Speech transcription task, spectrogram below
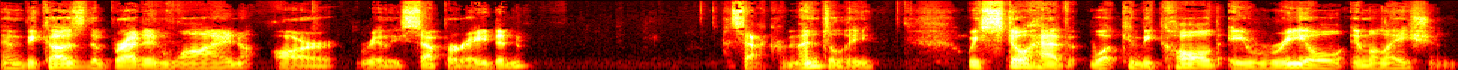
and because the bread and wine are really separated sacramentally, we still have what can be called a real immolation,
